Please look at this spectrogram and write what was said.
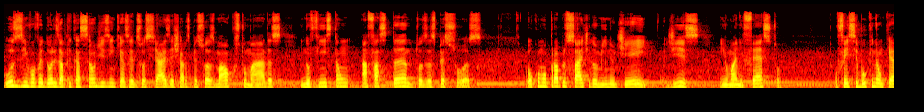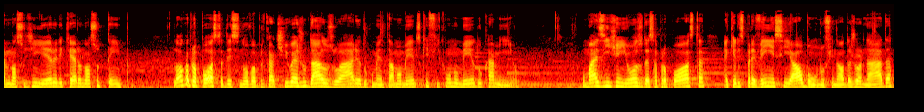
Os desenvolvedores da aplicação dizem que as redes sociais deixaram as pessoas mal acostumadas e no fim estão afastando todas as pessoas. Ou como o próprio site do Minutiae diz em um manifesto, o Facebook não quer o nosso dinheiro, ele quer o nosso tempo. Logo, a proposta desse novo aplicativo é ajudar o usuário a documentar momentos que ficam no meio do caminho. O mais engenhoso dessa proposta é que eles preveem esse álbum no final da jornada,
